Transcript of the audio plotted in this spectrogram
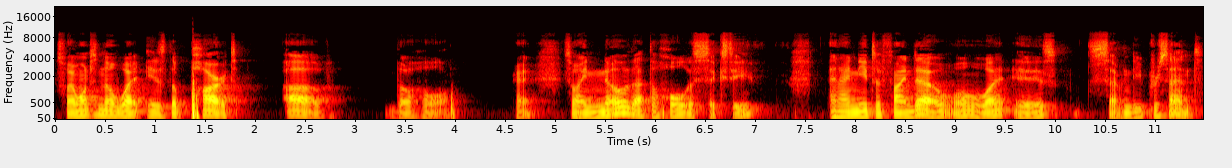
So I want to know what is the part of the whole. Okay, so I know that the whole is 60, and I need to find out, well, what is 70%?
